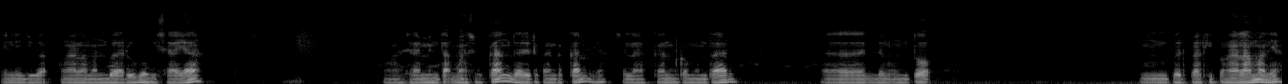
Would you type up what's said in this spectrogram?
Ini juga pengalaman baru bagi saya. Nah, saya minta masukan dari rekan-rekan ya. Silahkan komentar dan untuk mm, berbagi pengalaman ya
